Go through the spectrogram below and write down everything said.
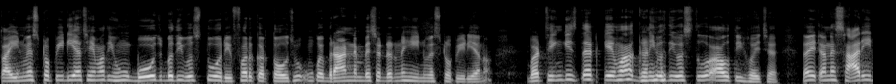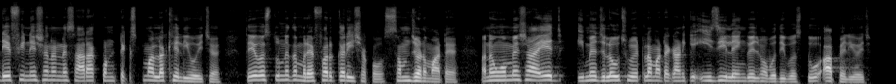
તો આ ઇન્વેસ્ટોપીડિયા છે એમાંથી હું બહુ જ બધી વસ્તુઓ રિફર કરતો હોઉં છું. હું કોઈ બ્રાન્ડ એમ્બેસેડર નહીં ઇન્વેસ્ટોપીડિયાનો બટ થિંગ ઇઝ દેટ કે એમાં ઘણી બધી વસ્તુઓ આવતી હોય છે રાઈટ અને સારી ડેફિનેશન અને સારા કોન્ટેક્સ્ટમાં લખેલી હોય છે. તે વસ્તુને તમે રેફર કરી શકો સમજણ માટે. અને હું હંમેશા એ જ ઇમેજ લઉં છું એટલા માટે, કારણ કે ઇઝી લેંગ્વેજમાં બધી વસ્તુઓ આપેલી હોય છે.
